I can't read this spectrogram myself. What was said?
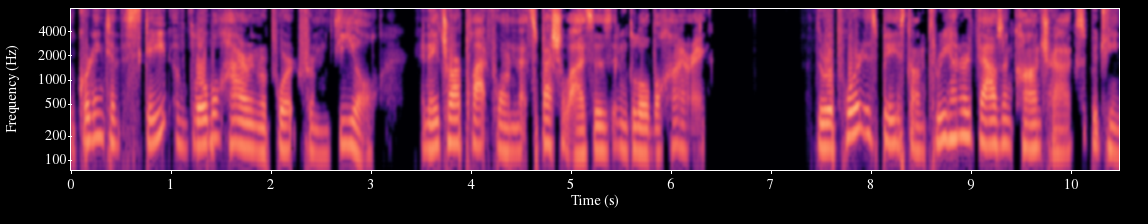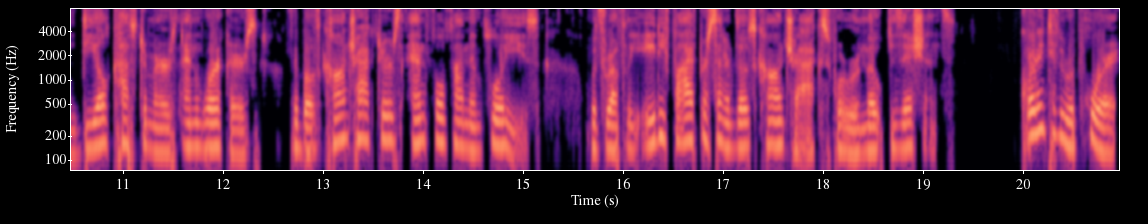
according to the State of Global Hiring report from Deel, an HR platform that specializes in global hiring. The report is based on 300,000 contracts between Deel customers and workers for both contractors and full time employees, with roughly 85% of those contracts for remote positions. According to the report,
